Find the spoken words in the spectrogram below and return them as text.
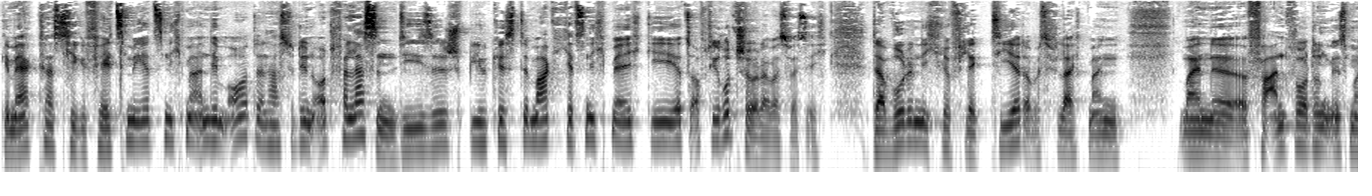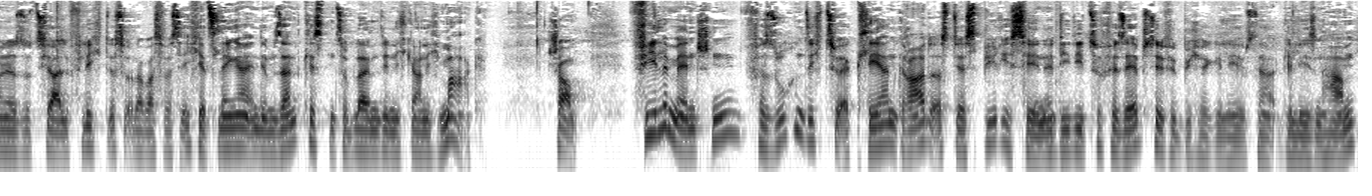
gemerkt hast, hier gefällt's mir jetzt nicht mehr an dem Ort, dann hast du den Ort verlassen. Diese Spielkiste mag ich jetzt nicht mehr, ich gehe jetzt auf die Rutsche oder was weiß ich. Da wurde nicht reflektiert, ob es vielleicht mein, meine Verantwortung ist, meine soziale Pflicht ist oder was weiß ich, jetzt länger in dem Sandkisten zu bleiben, den ich gar nicht mag. Schau, Viele Menschen versuchen sich zu erklären, gerade aus der Spiri-Szene, die die zu für Selbsthilfebücher gelesen haben,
